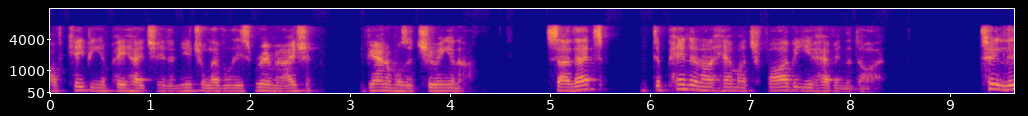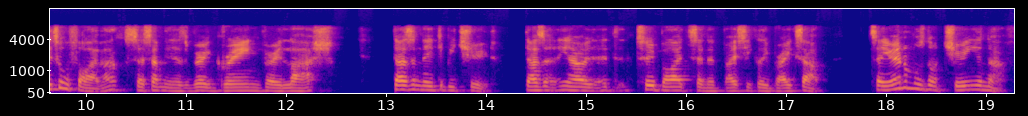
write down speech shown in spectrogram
of keeping a pH at a neutral level is rumination, if your animals are chewing enough. So that's dependent on how much fiber you have in the diet. Too little fiber, so something that's very green, very lush, doesn't need to be chewed. Doesn't, you know, two bites and it basically breaks up. So your animal's not chewing enough.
